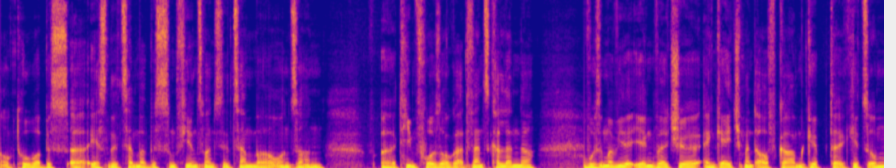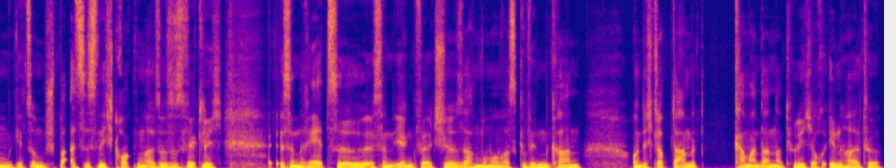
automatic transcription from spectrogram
Oktober bis äh, 1. Dezember bis zum 24. Dezember unseren äh, Team Vorsorge Adventskalender, wo es immer wieder irgendwelche Engagement-Aufgaben gibt. Da geht es um, geht's um Spaß. Es ist nicht trocken, also es ist wirklich, es sind Rätsel, es sind irgendwelche Sachen, wo man was gewinnen kann. Und ich glaube, damit kann man dann natürlich auch Inhalte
